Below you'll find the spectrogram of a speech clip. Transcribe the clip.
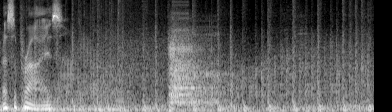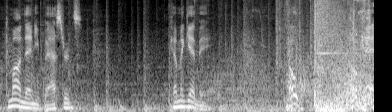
What a surprise. Come on then, you bastards. Come and get me. Oh, okay.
